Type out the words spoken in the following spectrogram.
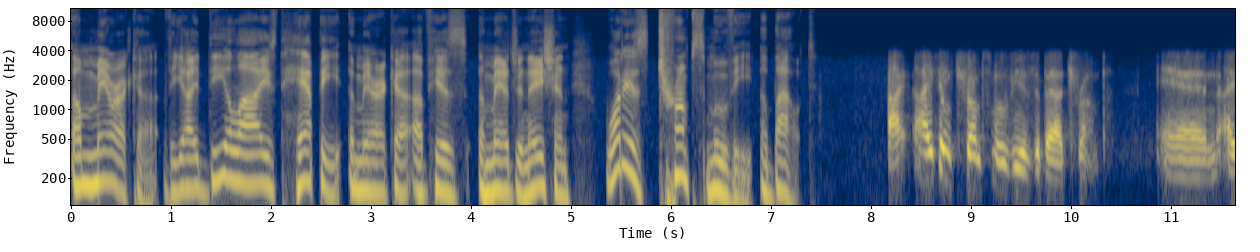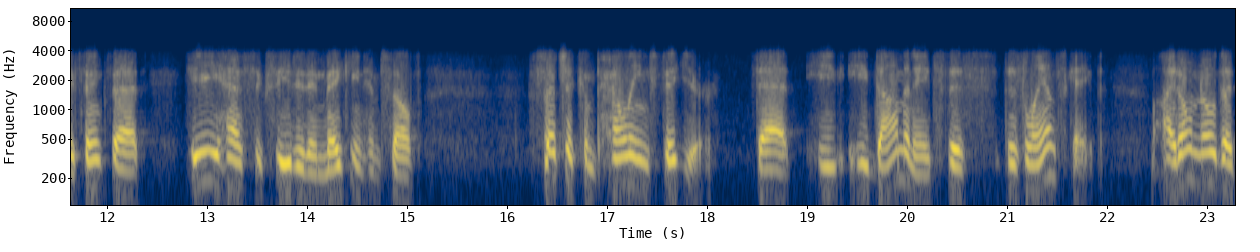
America, the idealized, happy America of his imagination. What is Trump's movie about? I, I think Trump's movie is about Trump. And I think that he has succeeded in making himself such a compelling figure that he he dominates this this landscape. I don't know that,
